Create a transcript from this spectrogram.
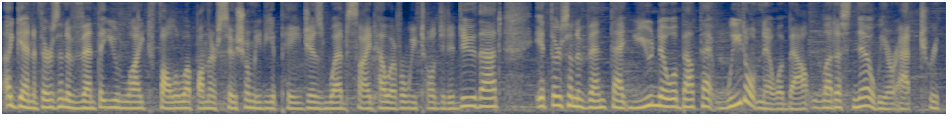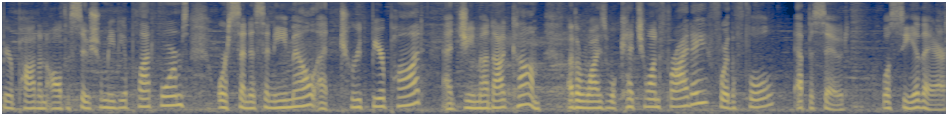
Again, if there's an event that you liked, follow up on their social media pages, website, however we told you to do that. If there's an event that you know about that we don't know about, let us know. We are at Truth Beer Pod on all the social media platforms or send us an email at truthbeerpod at gmail.com. Otherwise, we'll catch you on Friday for the full episode. We'll see you there.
